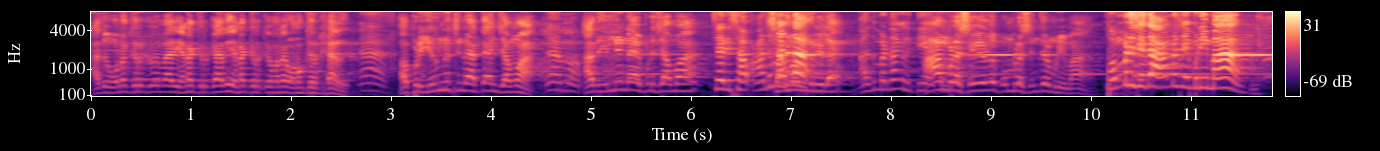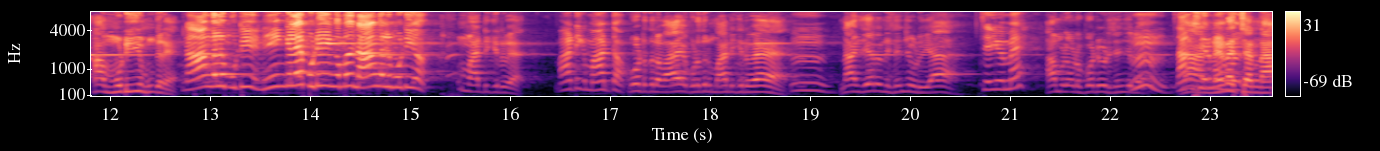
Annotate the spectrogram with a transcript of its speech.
அது உனக்கு இருக்கிற மாதிரி எனக்கு இருக்காது எனக்கு இருக்கிற மாதிரி உனக்கு இருக்காது. அப்படி இருந்துச்சுன்னா தான் ஜமா. அது இல்லைன்னா எப்படி ஜமா? சரி அது தான் புரியல அது மட்டும் தாங்க வித்தியாசம். ஆம்பளை செய்யறது பொம்பளை செஞ்சிட முடியுமா? பொம்பளை செய்தா ஆம்பளை செய்ய முடியுமா? முடியுங்கிறேன் நாங்களும் முடியும். நீங்களே முடியுங்கும் போது நாங்களும் முடியும். மாட்டிக்கிருவேன். மாட்டிக்க மாட்டோம். கூட்டத்துல வாயை கொடுத்துட்டு மாட்டிக்கிருவேன் ம். நான் செய்யற நீ செஞ்சு விடுவியா? செய்வோமே. ஆம்பளோட போட்டி விட்டு செய்றோமே. நினைச்சேன்னா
